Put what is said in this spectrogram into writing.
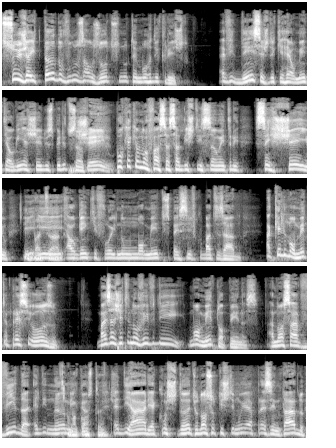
sujeitando-vos aos outros no temor de Cristo. Evidências de que realmente alguém é cheio do Espírito Santo. cheio. Por que, que eu não faço essa distinção entre ser cheio E e, e alguém que foi num momento específico batizado? Aquele momento é precioso. Mas a gente não vive de momento apenas. A nossa vida é É dinâmica, constante. é diária, é constante. O nosso testemunho é apresentado.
